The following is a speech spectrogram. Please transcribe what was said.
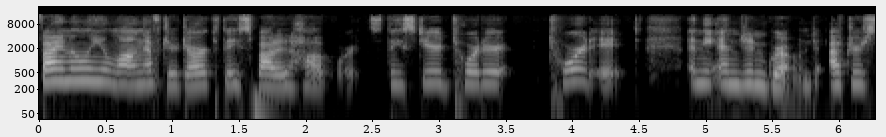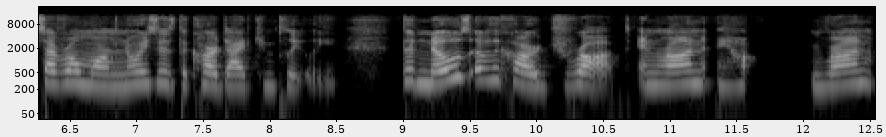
Finally long after dark they spotted Hogwarts. They steered toward it toward it and the engine groaned. After several more noises the car died completely. The nose of the car dropped and Ron Ron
